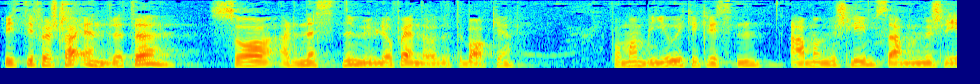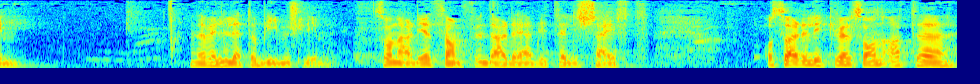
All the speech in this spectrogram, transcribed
Hvis de først har endret det, så er det nesten umulig å få endra det tilbake. For man blir jo ikke kristen. Er man muslim, så er man muslim. Men det er veldig lett å bli muslim. Sånn er det i et samfunn der det er blitt veldig skeivt. Og så er det likevel sånn at uh,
